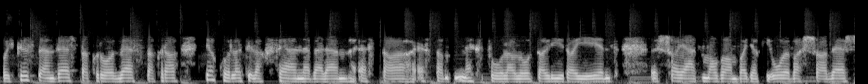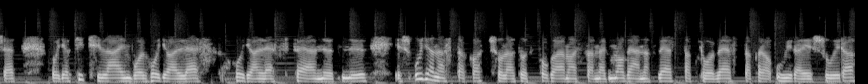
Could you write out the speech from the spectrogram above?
hogy közben verszakról verszakra gyakorlatilag felnevelem ezt a, ezt a megszólalót, a lírai ént, saját magam, vagy aki olvassa a verset, hogy a kicsi lányból hogyan lesz, hogyan lesz felnőtt nő, és ugyanazt a kapcsolatot fogalmazta meg magának verszakról verszakra újra és újra,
